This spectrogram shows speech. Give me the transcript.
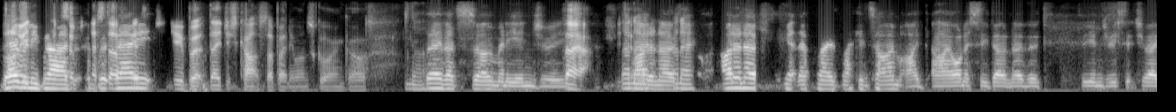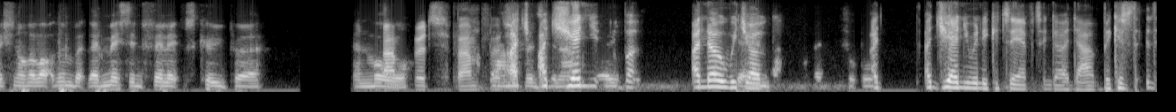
They're Like, really bad, some of the but stuff they you, but they just can't stop anyone scoring goals. No. they've had so many injuries. They are. I know. I don't know. I know. I don't know if they get their players back in time. I I honestly don't know the the injury situation on a lot of them, but they're missing Phillips, Cooper, and more. Bamford, Bamford. I, Bamford's I been genu- out, but I know we joke. back to football. I- I genuinely could see Everton going down because it-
